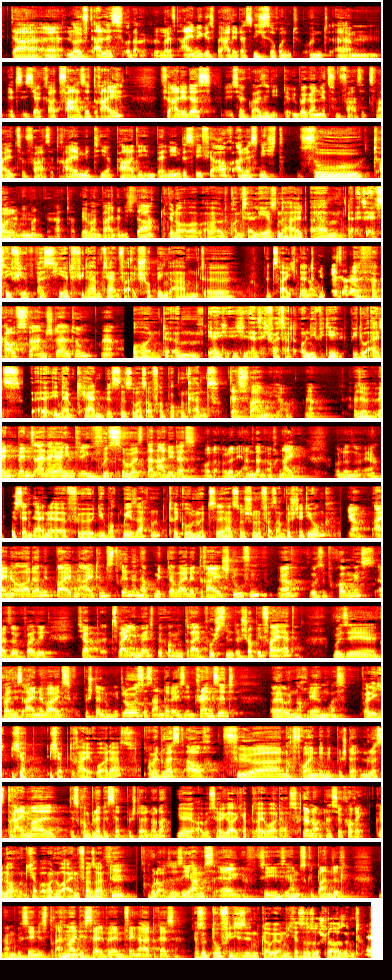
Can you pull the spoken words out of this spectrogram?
da äh, läuft alles oder, oder läuft einiges bei Adidas nicht so rund. Und ähm, jetzt ist ja gerade Phase 3 für Adidas, ist ja quasi die, der Übergang jetzt von Phase 2 zu Phase 3 mit hier Party in Berlin. Das lief ja auch alles nicht so toll, wie man gehört hat. Wir waren beide nicht da. Genau, aber, du konntest ja lesen halt. Ähm, da ist jetzt nicht viel passiert. Viele haben es ja einfach als Shoppingabend äh, bezeichnet. Genau, die bessere Verkaufsveranstaltung. Ja. Und ähm, ja, ich, ich, also ich weiß halt auch nicht, wie, die, wie du als äh, in deinem Kernbusiness sowas auch verbocken kannst. Das frage ich mich auch. Ja. Also wenn wenn es einer her hinkriegen muss, sowas, dann Adidas oder oder die anderen, auch Nike oder so, ja. Ist denn deine äh, für die Walkme-Sachen, Trikot und Mütze, hast du schon eine Versandbestätigung? Ja, eine Order mit beiden Items drin und habe mittlerweile drei Stufen, ja, wo sie bekommen ist. Also quasi, ich habe zwei E-Mails bekommen, drei Push sind der Shopify-App, wo sie quasi das eine war jetzt Bestellung geht los, das andere ist in Transit äh, und noch irgendwas. Weil ich ich habe ich hab drei Orders. Aber du hast auch für noch Freunde mitbestellt. Und du hast dreimal das komplette Set bestellt, oder? Ja, ja, aber ist ja egal. Ich habe drei Orders. Genau, das ist ja korrekt. Genau, und ich habe aber nur einen Versand. Gut, also sie haben es äh, sie, sie haben's gebundelt und haben gesehen, das ist dreimal dieselbe Empfängeradresse. Also doof wie die sind, glaube ich auch nicht, dass sie so schlau sind.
